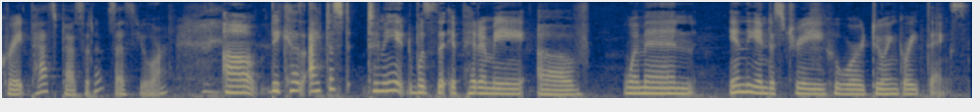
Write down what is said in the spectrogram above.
great past presidents, as you are, uh, because I just, to me, it was the epitome of women in the industry who were doing great things.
